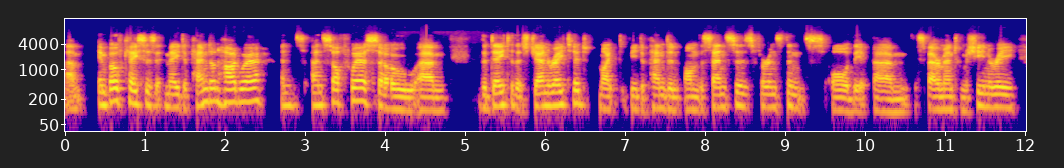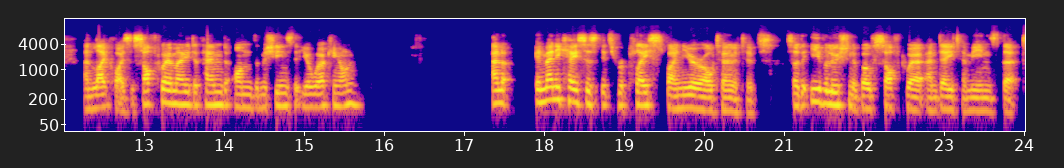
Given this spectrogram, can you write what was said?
Um, in both cases, it may depend on hardware and, and software. So um, the data that's generated might be dependent on the sensors, for instance, or the um, experimental machinery. And likewise, the software may depend on the machines that you're working on. And in many cases, it's replaced by newer alternatives. So the evolution of both software and data means that,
